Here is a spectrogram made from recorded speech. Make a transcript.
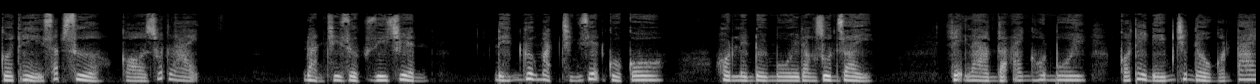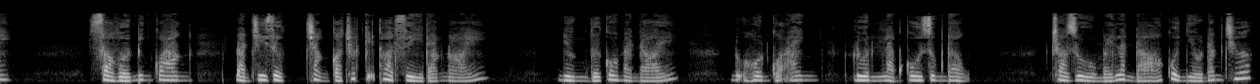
cơ thể sắp sửa co rút lại. Đoàn chi dực di chuyển đến gương mặt chính diện của cô, hôn lên đôi môi đang run rẩy. Vệ làm và anh hôn môi có thể đếm trên đầu ngón tay. So với Minh Quang, đoàn chi dực chẳng có chút kỹ thuật gì đáng nói. Nhưng với cô mà nói, nụ hôn của anh luôn làm cô rung động. Cho dù mấy lần đó của nhiều năm trước,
